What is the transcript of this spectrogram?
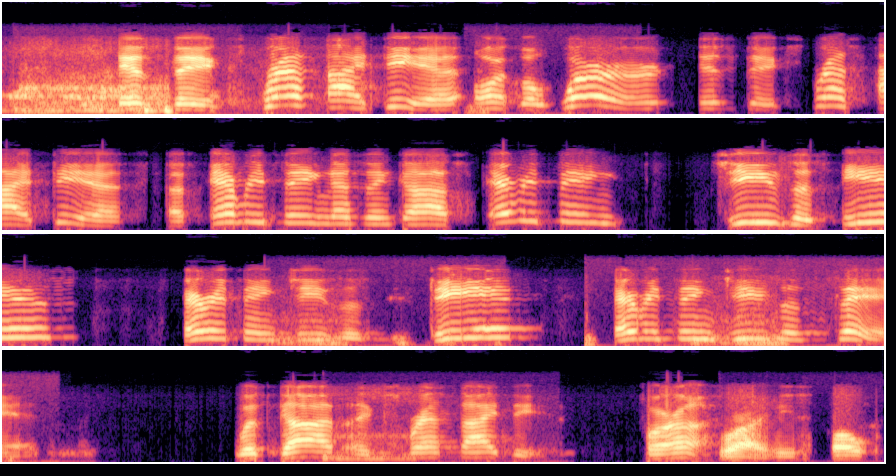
is the express idea, or the word is the express idea of everything that's in God's, everything Jesus is, everything Jesus did, everything Jesus said was God's expressed idea for us, Right. He spoke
